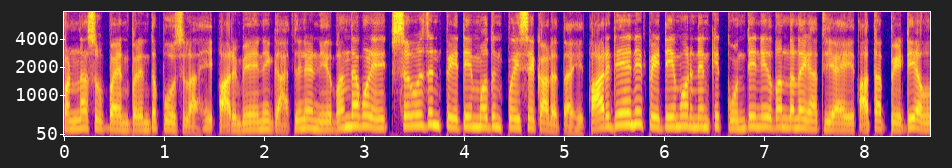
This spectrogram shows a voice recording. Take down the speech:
पन्नास रुपयांपर्यंत पोहोचला आहे. आरबीआयने घातलेल्या निर्बंधामुळे सर्वजण पेटीएम मधून पैसे काढत आहेत. आरबीआयने पेटीएम वर नेमके कोणते निर्बंध नाही घातले आहेत? आता पेटीएम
